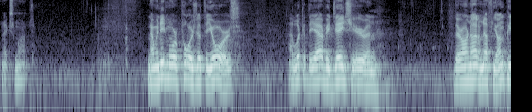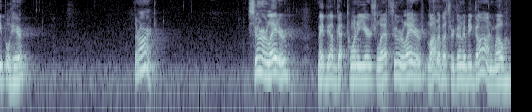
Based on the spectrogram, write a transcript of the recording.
next month. Now we need more pullers at the oars. I look at the average age here, and there are not enough young people here. There aren't. Sooner or later, maybe I've got 20 years left, sooner or later, a lot of us are going to be gone. Well,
